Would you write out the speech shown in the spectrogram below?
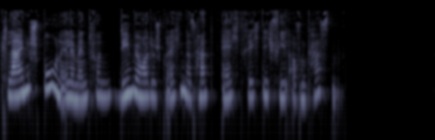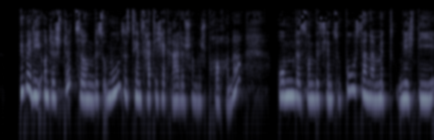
kleine Spurenelement, von dem wir heute sprechen, das hat echt richtig viel auf dem Kasten. Über die Unterstützung des Immunsystems hatte ich ja gerade schon gesprochen, ne? Um das so ein bisschen zu boostern, damit nicht die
